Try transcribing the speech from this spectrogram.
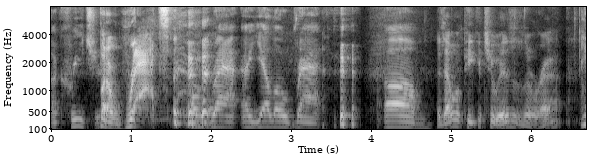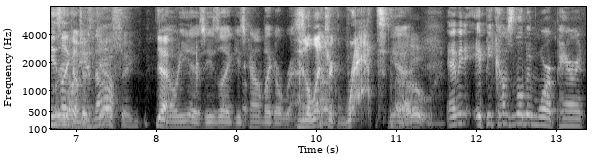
a creature, But a rat. a rat, a yellow rat. Um, Is that what Pikachu is? Is a rat? He's like y'all a- just Enough. guessing. yeah. no, he is. He's like he's kind of like a rat. He's an electric rat. Yeah. Oh. I mean, it becomes a little bit more apparent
